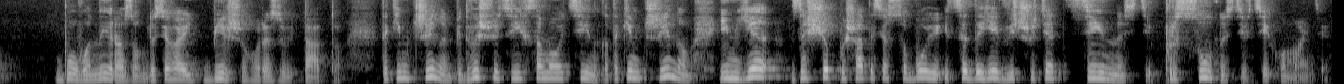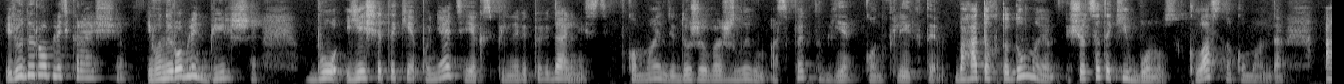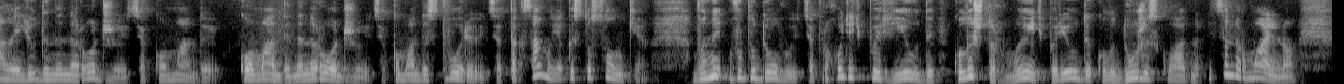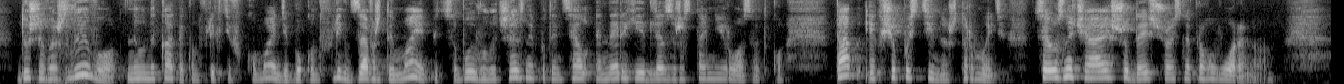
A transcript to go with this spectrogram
бо вони разом досягають більшого результату. Таким чином підвищується їх самооцінка. Таким чином їм є за що пишатися собою, і це дає відчуття цінності, присутності в цій команді. І люди роблять краще, і вони роблять більше. Бо є ще таке поняття, як спільна відповідальність. В команді дуже важливим аспектом є конфлікти. Багато хто думає, що це такий бонус, класна команда, але люди не народжуються командою. Команди не народжуються, команди створюються так само, як і стосунки. Вони вибудовуються, проходять періоди, коли штормить, періоди, коли дуже складно, і це нормально. Дуже важливо не уникати конфліктів в команді, бо конфлікт завжди має під собою величезний потенціал енергії для зростання і розвитку. Так, якщо постійно штормить, це означає, що десь щось не проговорено.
